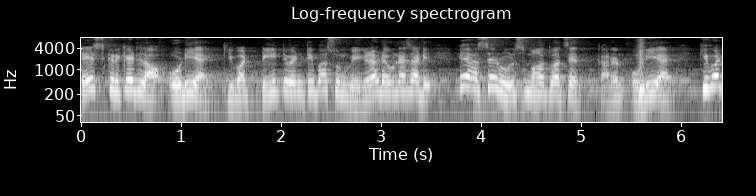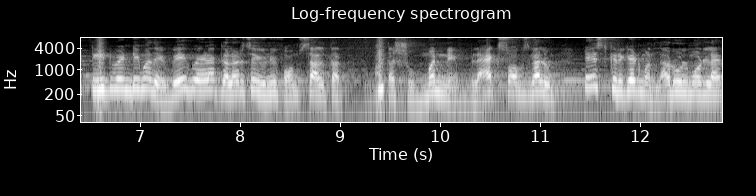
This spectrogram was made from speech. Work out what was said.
टेस्ट क्रिकेटला ओडीआय किंवा टी ट्वेंटीपासून वेगळं ठेवण्यासाठी हे असे रूल्स महत्त्वाचे आहेत कारण ओडीआय किंवा टी ट्वेंटीमध्ये वेगवेगळ्या कलरचे युनिफॉर्म्स चालतात. आता शुभमनने ब्लॅक सॉक्स घालून टेस्ट क्रिकेटमधला रूल मोडलाय.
